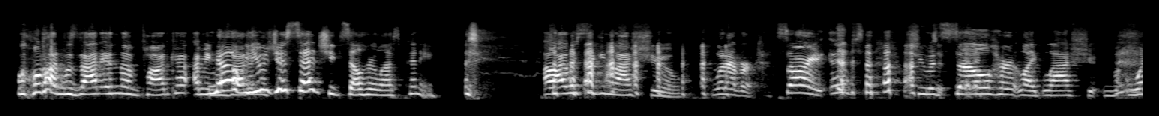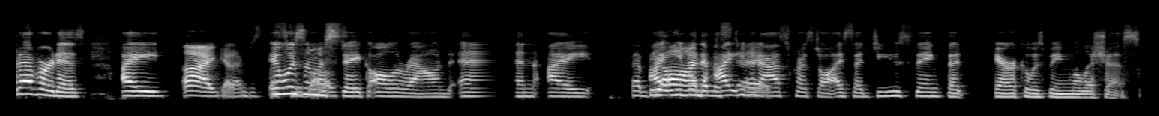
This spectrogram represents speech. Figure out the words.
Hold on, was that in the podcast? I mean, no, you the- just said she'd sell her last penny. Oh, I was thinking last shoe. Whatever. Sorry. Oops. She would sell her like last shoe, whatever it is. I I get. it. I'm just. it was a balls. mistake all around, and and I Uh, I even I even asked Crystal. I said, "Do you think that Erika was being malicious,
